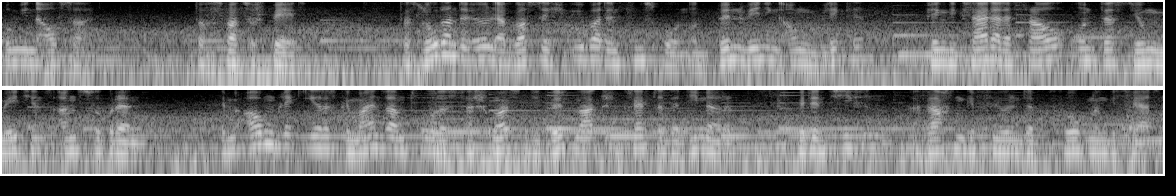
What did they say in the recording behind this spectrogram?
um ihn aufzuhalten. Doch es war zu spät. Das lodernde Öl ergoss sich über den Fußboden und binnen wenigen Augenblicke fingen die Kleider der Frau und des jungen Mädchens an zu brennen. Im Augenblick ihres gemeinsamen Todes verschmolzen die bildmagischen Kräfte der Dienerin mit den tiefen Rachengefühlen der betrogenen Gefährten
